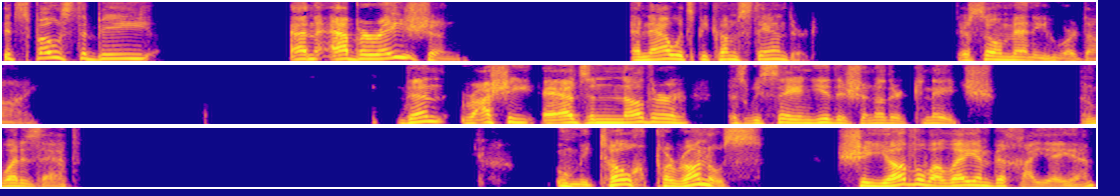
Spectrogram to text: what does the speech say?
it's supposed to be an aberration. And now it's become standard. There's so many who are dying. Then Rashi adds another, as we say in Yiddish, another knetch. And what is that? Umitoch paranus sheyavu aleim b'chayehem.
